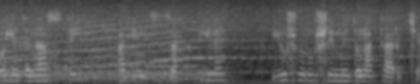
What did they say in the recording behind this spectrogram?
O 11, a więc za chwilę już ruszymy do natarcia.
